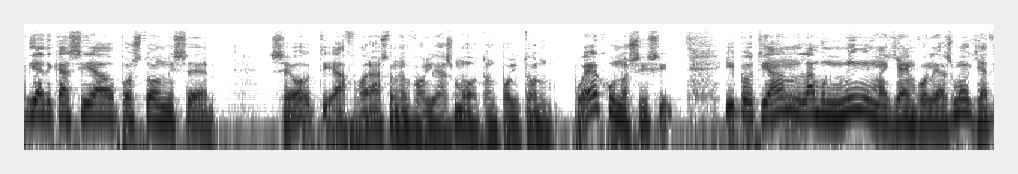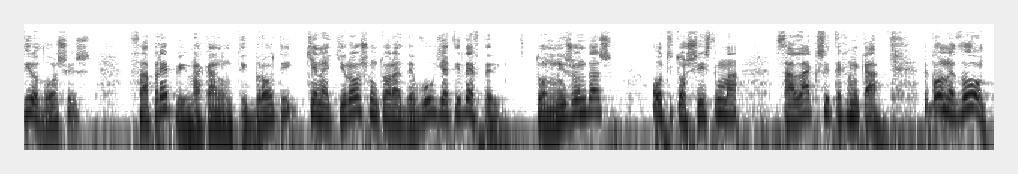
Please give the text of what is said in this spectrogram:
διαδικασία όπως τόνισε σε ό,τι αφορά στον εμβολιασμό των πολιτών που έχουν νοσήσει είπε ότι αν λάβουν μήνυμα για εμβολιασμό για δύο δόσεις θα πρέπει να κάνουν την πρώτη και να κυρώσουν το ραντεβού για τη δεύτερη τονίζοντας ότι το σύστημα θα αλλάξει τεχνικά. Λοιπόν εδώ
